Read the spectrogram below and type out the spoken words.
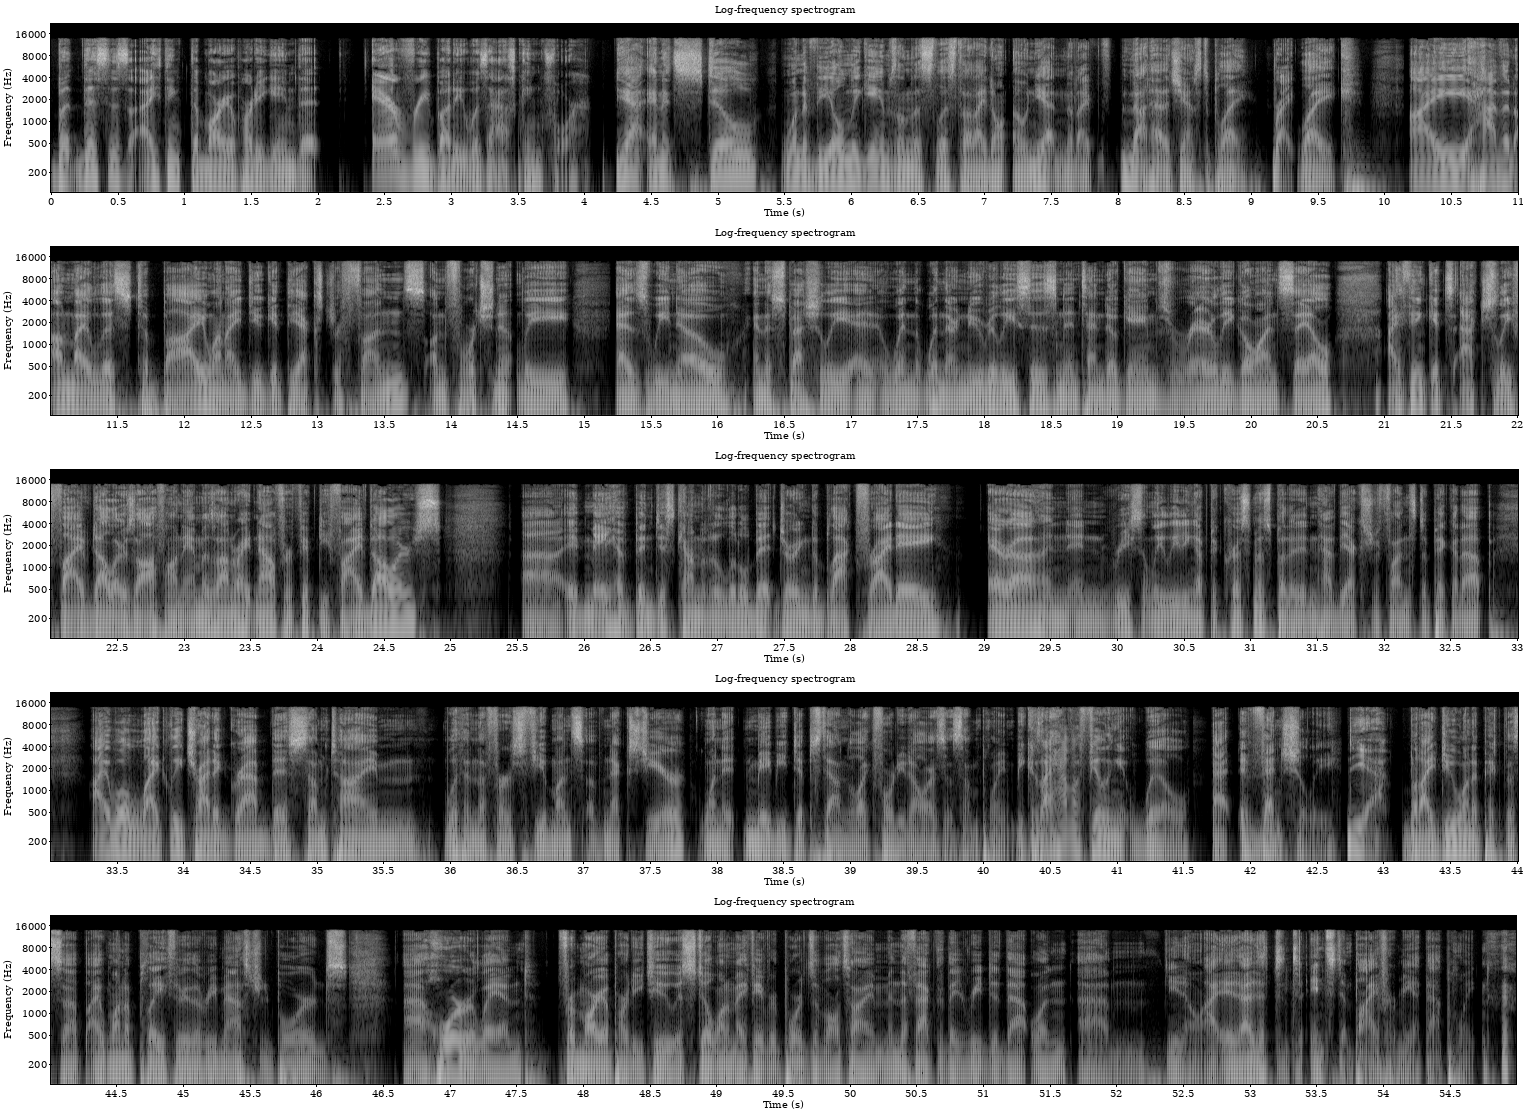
but this is I think the Mario Party game that everybody was asking for. Yeah, and it's still one of the only games on this list that I don't own yet and that I've not had a chance to play. Right. Like, I have it on my list to buy when I do get the extra funds. Unfortunately, as we know, and especially uh, when when they're new releases, Nintendo games rarely go on sale. I think it's actually five dollars off on Amazon right now for fifty five dollars. Uh, it may have been discounted a little bit during the Black Friday era and, and recently leading up to Christmas, but I didn't have the extra funds to pick it up. I will likely try to grab this sometime within the first few months of next year when it maybe dips down to like $40 at some point because I have a feeling it will at eventually. Yeah. But I do want to pick this up. I want to play through the remastered boards. Uh, Horrorland from Mario Party 2 is still one of my favorite boards of all time. And the fact that they redid that one, um, you know, I, it, it's an instant buy for me at that point.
